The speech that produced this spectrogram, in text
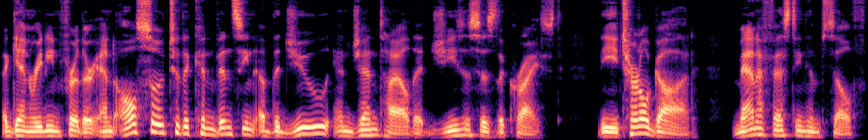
Again, reading further, and also to the convincing of the Jew and Gentile that Jesus is the Christ, the eternal God, manifesting himself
